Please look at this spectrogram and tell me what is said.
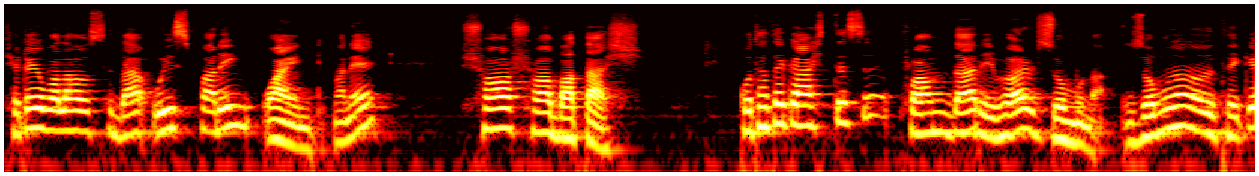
সেটাকে বলা হচ্ছে দ্য উইসপারিং ওয়াইন্ড মানে স স বাতাস। কোথা থেকে আসতেছে? From the river Jamuna Jamuna নদী থেকে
